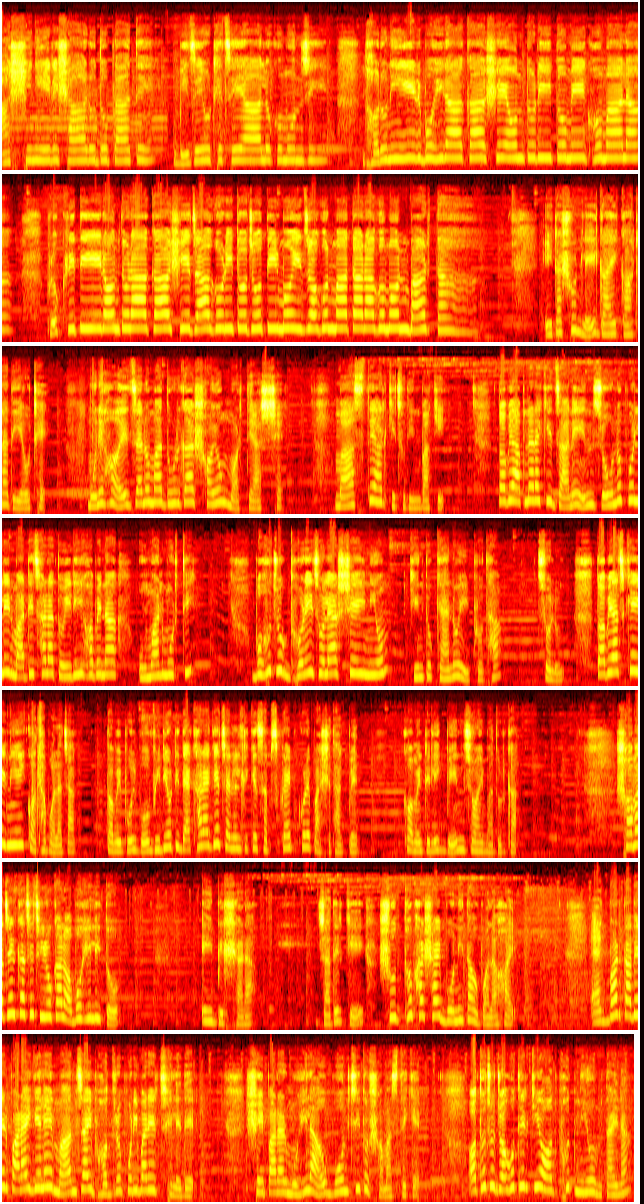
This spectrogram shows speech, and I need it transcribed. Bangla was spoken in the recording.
আশ্বিনের শারদ প্রাতে বেজে উঠেছে আলোক মঞ্জির ধরণীর বহিরাকাশে অন্তরিত মেঘমালা, প্রকৃতির অন্তরাকাশে জাগরিত জ্যোতির্ময়ী জগন্মাতার আগমন বার্তা। এটা শুনলে গায়ে কাঁটা দিয়ে ওঠে। মনে হয় যেন মা দুর্গা স্বয়ং মর্তে আসছে। মা আসতে আর কিছুদিন বাকি। তবে আপনারা কি জানেন, যৌনপল্লীর মাটি ছাড়া তৈরি হবে না উমার মূর্তি? বহু যুগ ধরেই চলে আসছে এই নিয়ম, কিন্তু কেন এই প্রথা? চলুন, তবে আজকে এই নিয়েই কথা বলা যাক। তবে বলব, ভিডিওটি দেখার আগে চ্যানেলটিকে সাবস্ক্রাইব করে পাশে থাকবেন। কমেন্টে লিখবেন, জয় মা দুর্গা। সমাজের কাছে চিরকাল অবহেলিত এই বেশ্যারা, যাদেরকে শুদ্ধ ভাষায় বনিতাও বলা হয়। একবার তাদের পাড়ায় গেলে মান যায় ভদ্র পরিবারের ছেলেদের। সেই পাড়ার মহিলাও বঞ্চিত সমাজ থেকে। অথচ জগতের কি অদ্ভুত নিয়ম, তাই না?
